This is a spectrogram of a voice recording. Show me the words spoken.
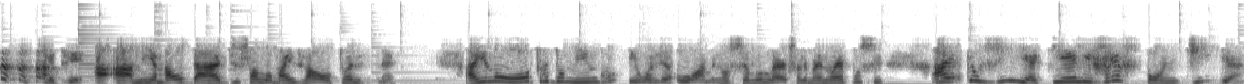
Quer dizer, a, a, minha maldade falou mais alto ali, né? Aí no outro domingo, eu olhei o homem no celular, falei, mas não é possível. Aí eu via que ele respondia,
